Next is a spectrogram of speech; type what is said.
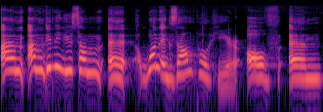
Um, I'm giving you some uh, one example here of um,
